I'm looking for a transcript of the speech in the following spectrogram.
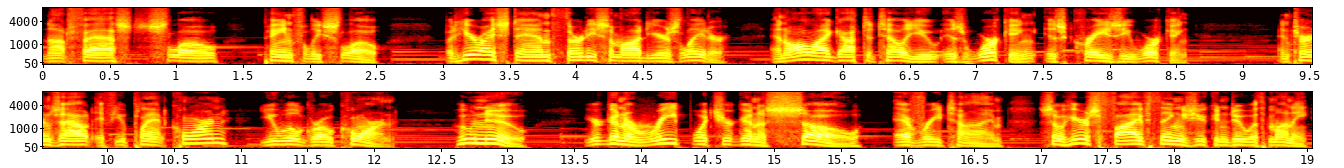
Not fast, slow, painfully slow. But here I stand 30 some odd years later, and all I got to tell you is working is crazy working. And turns out if you plant corn, you will grow corn. Who knew? You're going to reap what you're going to sow every time. So here's five things you can do with money.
